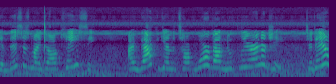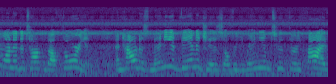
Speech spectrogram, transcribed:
And this is my dog Caysie. I'm back again to talk more about nuclear energy. Today I wanted to talk about thorium and how it has many advantages over uranium-235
